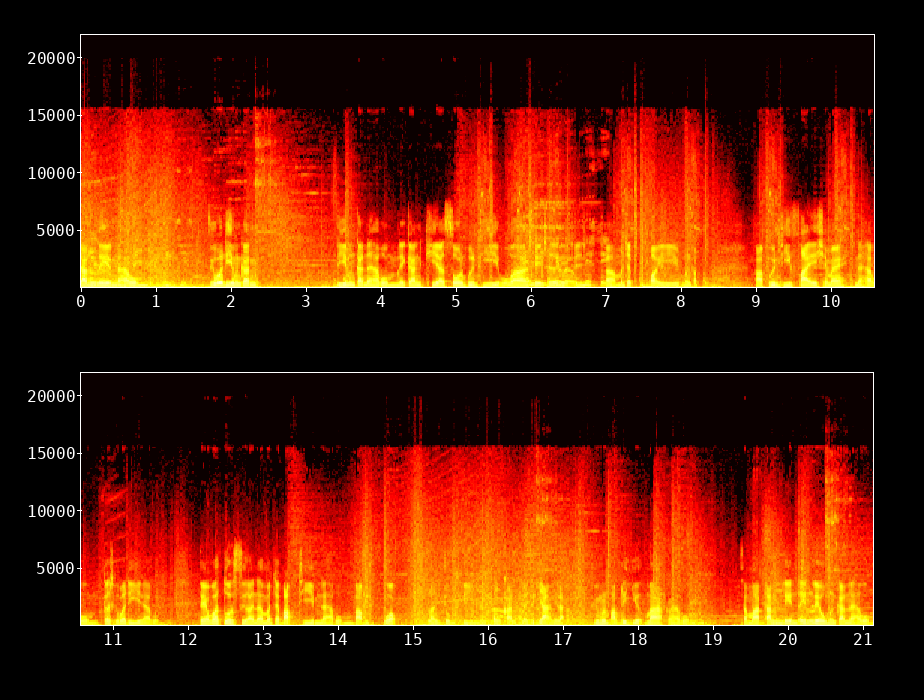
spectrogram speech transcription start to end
ดันเลนนะครับผมถือว่าดีเหมือนกันดีเหมือนกันนะครับผมในการเคลียร์โซนพื้นที่เพราะว่าเซเทอร์เนี่ยมันจะปล่อยเหมือนกับพื้นที่ไฟใช่ไหมนะครับผมก็ถือว่าดีนะครับผมแต่ว่าตัวเสือนะมันจะบัฟทีมนะครับผมบัฟพวกพลังโจมตีป้องกันอะไรสักอย่างนี่แหละคือมันบัฟได้เยอะมากนะครับผมสามารถดันเลนได้เร็วเหมือนกันนะครับผม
